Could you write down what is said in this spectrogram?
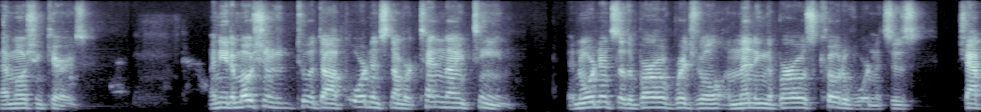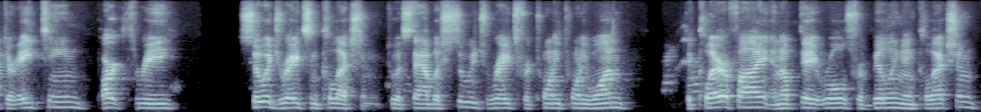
That motion carries. I need a motion to adopt ordinance number 1019, an ordinance of the Borough of Bridgeville amending the borough's code of ordinances, Chapter 18, Part 3, sewage rates and collection, to establish sewage rates for 2021, to clarify and update rules for billing and collection,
